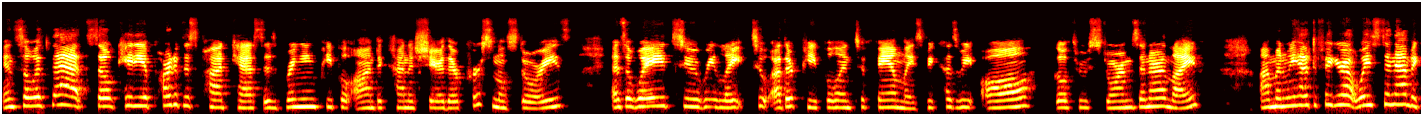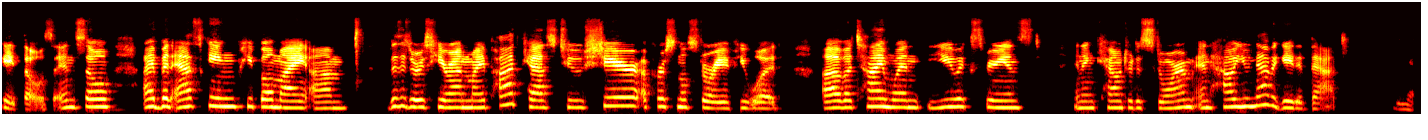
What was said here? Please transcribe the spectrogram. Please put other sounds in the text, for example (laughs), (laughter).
and so, with that, so Katie, a part of this podcast is bringing people on to kind of share their personal stories as a way to relate to other people and to families because we all go through storms in our life. Um, and we have to figure out ways to navigate those. And so I've been asking people, my um, visitors here on my podcast, to share a personal story, if you would, of a time when you experienced and encountered a storm and how you navigated that. Yes.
